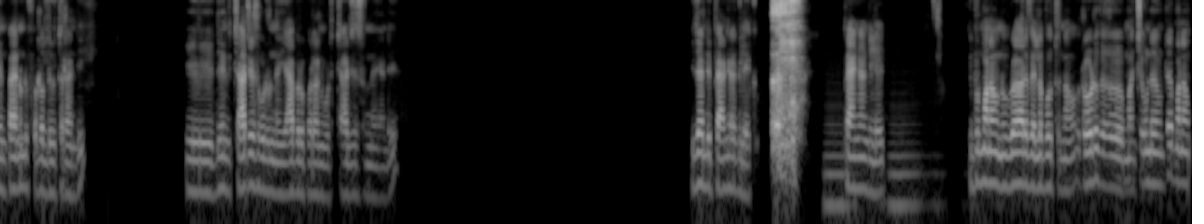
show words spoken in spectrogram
దీనిపైన నుండి ఫోటోలు దిగుతారండి. ఇవి దీనికి ఛార్జెస్ కూడా ఉన్నాయి యాభై రూపాయలని కూడా ఛార్జెస్ ఉన్నాయండి. ఇదండి ప్యాంగాంగ్ లేక్. ప్యాంగాంగ్ లేక్. ఇప్పుడు మనం నువ్వు వెళ్ళబోతున్నాం. రోడ్డు మంచిగా ఉండే ఉంటే మనం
